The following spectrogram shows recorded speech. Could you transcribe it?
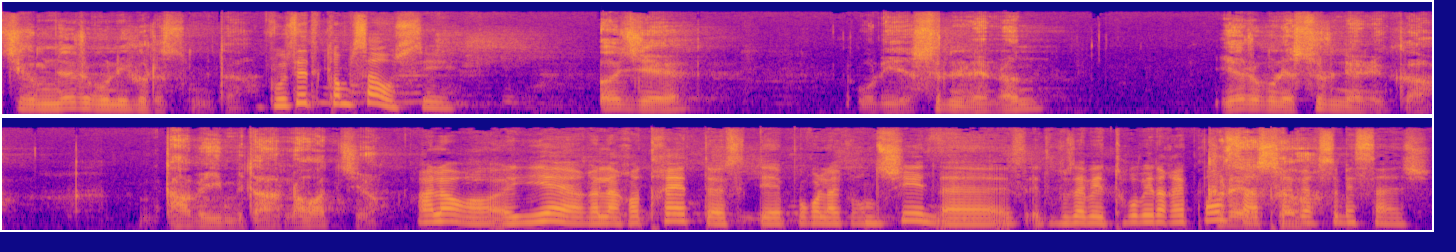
지금 여러분이 그렇습니다. Vous êtes comme ça aussi. 어제 우리 수련회는 여러분의 수련회니까 답이 이미 다 나왔죠. Alors, euh, hier, la retraite, c'était pour la Grande Chine. Euh, Vous avez trouvé la réponse à travers ce message.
